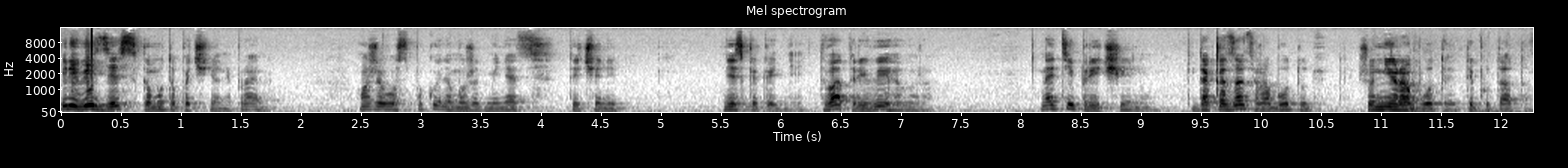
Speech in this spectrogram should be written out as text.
Или вы здесь кому-то подчиненный, правильно? Он же его спокойно может менять в течение несколько дней. Два-три выговора. Найти причину. Доказать работу, что не работает депутатом.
